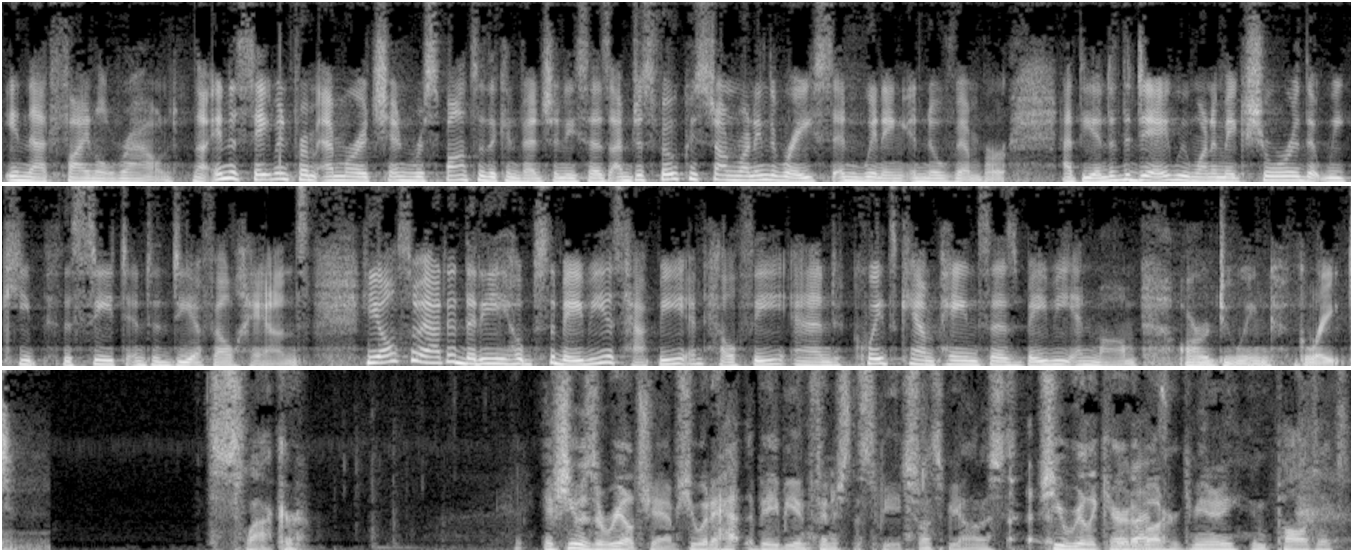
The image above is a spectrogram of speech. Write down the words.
in that final round. Now, in a statement from Emmerich in response to the convention, he says, I'm just focused on running the race and winning in November. At the end of the day, we want to make sure that we keep the seat into the DFL hands. He also added that he hopes the baby is happy and healthy, and Quade's campaign says baby and mom are doing great. Slacker. If she was a real champ, she would have had the baby and finished the speech. Let's be honest. She really cared Well, about her community and politics.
